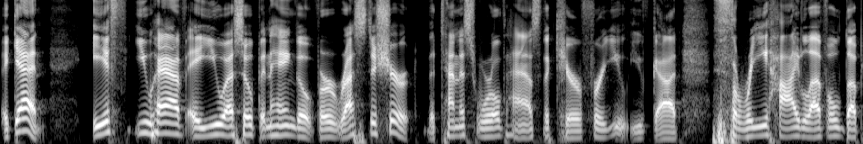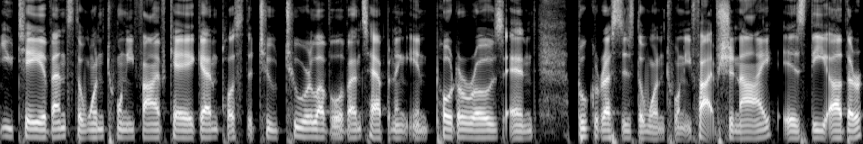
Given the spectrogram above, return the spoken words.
again, if you have a U.S. Open hangover, rest assured the tennis world has the cure for you. You've got three high level WTA events, the 125K again, plus the two tour level events happening in Portoroz and Bucharest is the 125. Chennai is the other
